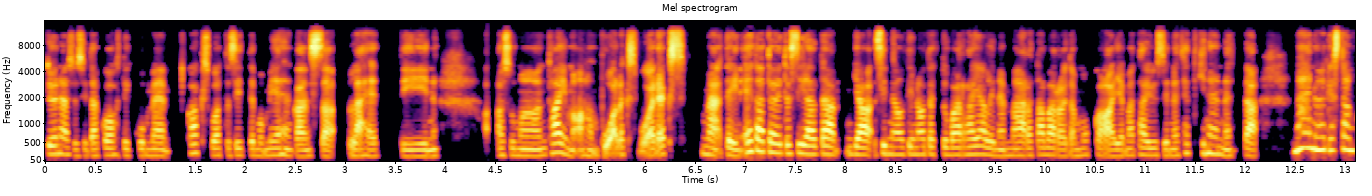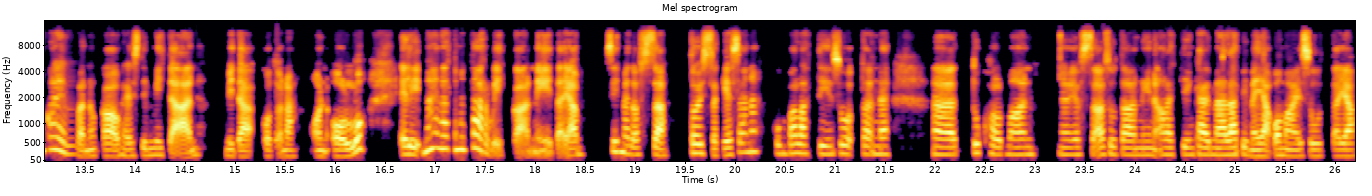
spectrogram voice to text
tönäsy sitä kohti, kun me kaksi vuotta sitten mun miehen kanssa lähettiin asumaan Taimaahan puoleksi vuodeksi. Mä tein etätöitä sieltä ja sinne oltiin otettu vain rajallinen määrä tavaroita mukaan ja mä tajusin, että hetkinen, että mä en oikeastaan kaivannut kauheasti mitään, mitä kotona on ollut. Eli mä en välttämättä tarviikaan niitä ja sitten me tuossa toissa kesänä, kun palattiin tänne äh, Tukholmaan jossa asutaan, niin alettiin käymään läpi meidän omaisuutta. Ja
